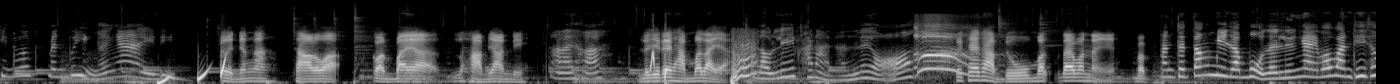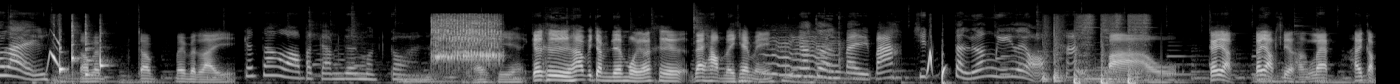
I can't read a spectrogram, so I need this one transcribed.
คิดว่าเป็นผู้หญิงง่าย ๆดิเกิดยังอะเช้าแล้วอะก่อนไปอะเราถามยันดิอะไรคะเราจะได้ทำเมื่อไหร่อะเรารีบขนาดนั้นเลยเหรอก็แค่ถามดูว่าได้วันไหนอะแบบมันจะต้องมีระบุเลยหรือไงว่าวันที่เท่าไหร่ เราไม่ก็ไม่เป็นไรก็ต้องรอประจำเดือนหมดก่อนโอ เค ก็คือถ้าไปจำเดือนหมดก็คือได้ทำเลยใช่ไหมนี่ก็เกินไปปะคิดแต่เรื่องนี้เลยเหรอฮะเปล่า ก็อยากก็อยากเสียครั้งแรกให้กับ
